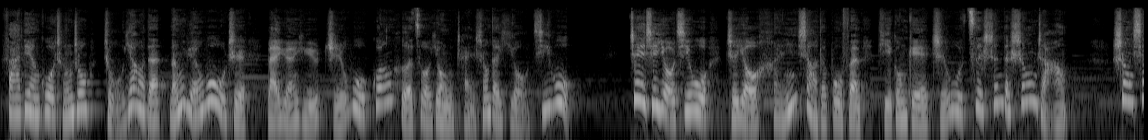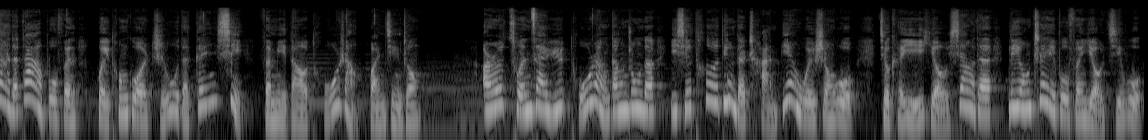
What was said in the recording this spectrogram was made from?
发电过程中主要的能源物质来源于植物光合作用产生的有机物，这些有机物只有很小的部分提供给植物自身的生长，剩下的大部分会通过植物的根系分泌到土壤环境中，而存在于土壤当中的一些特定的产电微生物就可以有效的利用这部分有机物。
